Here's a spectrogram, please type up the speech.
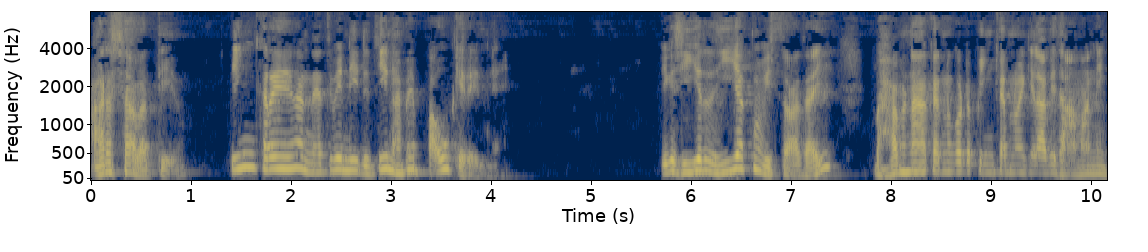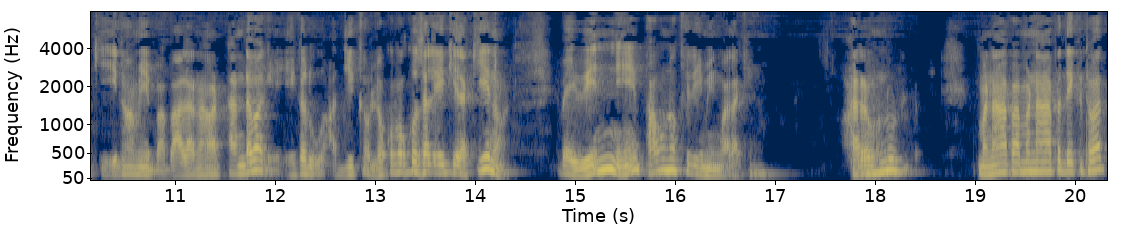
අරසාවක් තියෙනවා. පින් කරේ නැති වෙන්න ඉඩ තියෙන හැබැයි පව් කෙරෙන්නේ නැහැ. ඒක 100ට 100ක්ම විශ්වාසයි. භාවනා කරනකොට පින් කරනවා කියලා අපි සාමාන්‍යයෙන් කියනවා මේ බබාලා නවත්තන්න වගේ. ඒක අධික ලොකම කුසලයේ කියලා කියනවා. හැබැයි වෙන්නේ පවුන කිරීමෙන් වලකිනවා. අරමුණු මනාපමනාප දෙකටවත්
